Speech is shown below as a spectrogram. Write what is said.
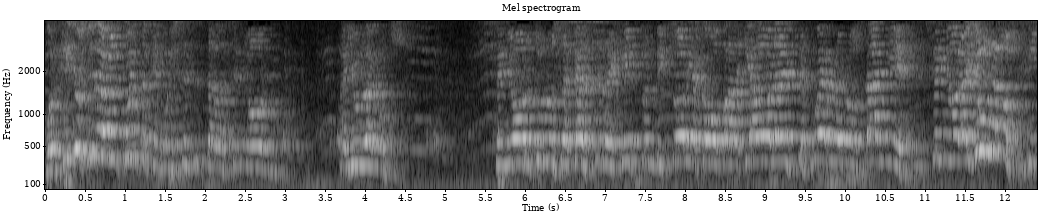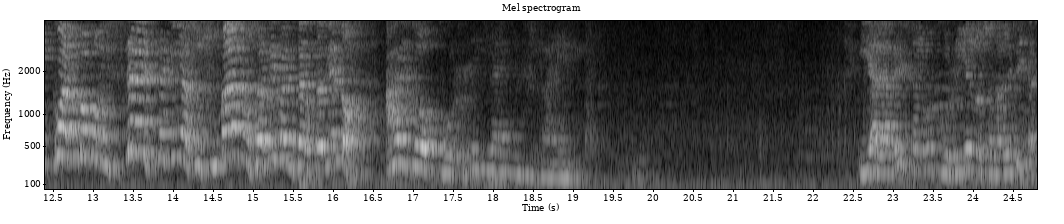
Porque ellos se daban cuenta que Moisés estaba, Señor, ayúdanos. Señor, tú nos sacaste de Egipto en victoria como para que ahora este pueblo nos dañe. Señor, ayúdanos. Y cuando Moisés tenía sus manos arriba intercediendo, algo ocurría en Israel. Y a la vez algo ocurría en los amalecitas.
